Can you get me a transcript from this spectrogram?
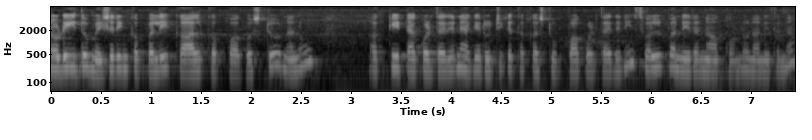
ನೋಡಿ, ಇದು ಮೆಷರಿಂಗ್ ಕಪ್ಪಲ್ಲಿ ಕಾಲು ಕಪ್ ಆಗೋಷ್ಟು ನಾನು ಅಕ್ಕಿ ಹಿಟ್ಟು ಹಾಕ್ಕೊಳ್ತಾ ಇದ್ದೀನಿ. ಹಾಗೆ ರುಚಿಗೆ ತಕ್ಕಷ್ಟು ಉಪ್ಪು ಹಾಕ್ಕೊಳ್ತಾ ಇದ್ದೀನಿ. ಸ್ವಲ್ಪ ನೀರನ್ನು ಹಾಕ್ಕೊಂಡು ನಾನು ಇದನ್ನು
